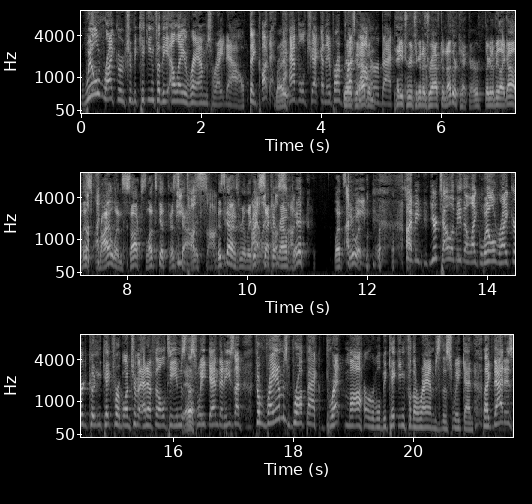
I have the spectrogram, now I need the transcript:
Will Reichard should be kicking for the LA Rams right now. They cut right. Havrisik and they brought Brett Maher back. Patriots are going to draft another kicker. They're going to be like, oh, this Ryland sucks. Let's get this he guy. This guy's really good. Ryland Second round suck. pick. Let's do I it. I mean, you're telling me that like Will Reichard couldn't kick for a bunch of NFL teams yeah. this weekend, and he's not. The Rams brought back Brett Maher will be kicking for the Rams this weekend. Like that is,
